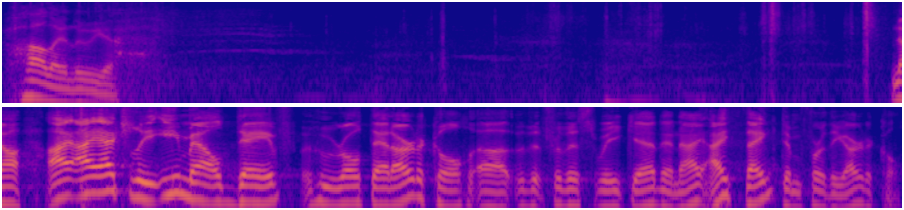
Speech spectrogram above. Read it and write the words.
Hallelujah. Now, I, I, actually emailed Dave, who wrote that article uh, for this weekend, and I, I, thanked him for the article.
